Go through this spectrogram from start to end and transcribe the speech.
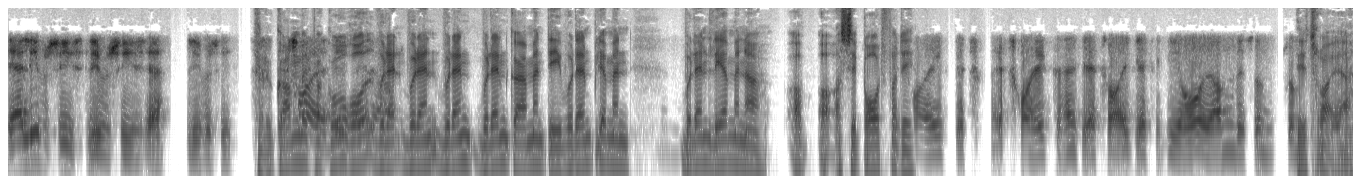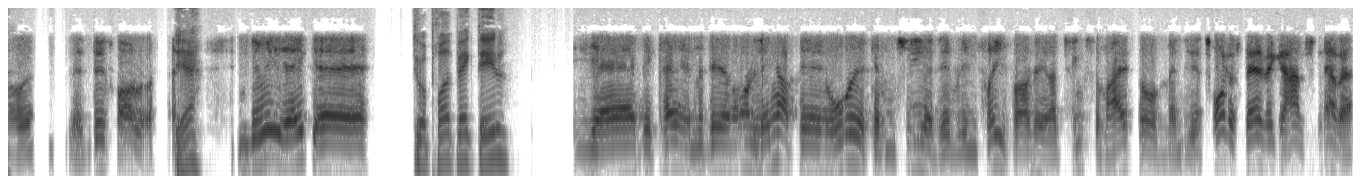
ja, lige præcis, lige præcis, ja, lige præcis. Kan du komme med et par jeg, gode det- råd? Hvordan, hvordan, hvordan, hvordan gør man det? Hvordan, bliver man, hvordan lærer man at, at, at, at se bort fra det? Jeg tror ikke, jeg, jeg tror ikke, jeg, tror ikke, jeg kan give råd om det som, som Det tror jeg. Måde. Det tror du. Ja, Det ved jeg ikke. Øh, du har prøvet begge dele. Ja, det kan jeg, men det er jo en længere periode, kan man sige, at det er blevet fri for det og tænke så meget på. Men jeg tror da stadigvæk, jeg har en snært af,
